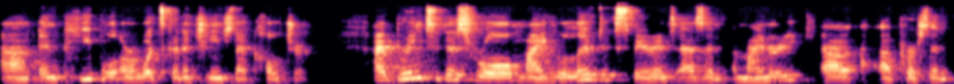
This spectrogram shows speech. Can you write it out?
uh, and people are what's going to change that culture. I bring to this role my lived experience as a minority uh, a person.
